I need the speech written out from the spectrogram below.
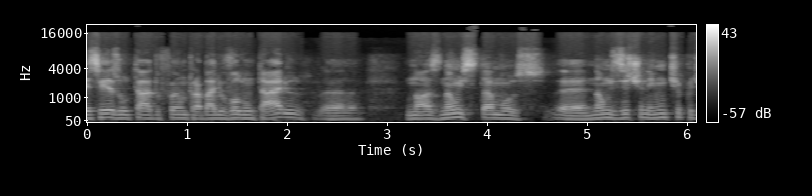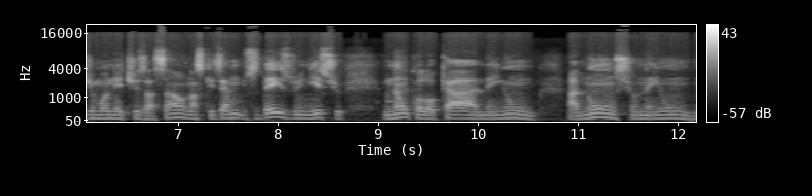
esse resultado foi um trabalho voluntário. É, nós não estamos, não existe nenhum tipo de monetização. Nós quisemos desde o início não colocar nenhum anúncio, nenhum,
